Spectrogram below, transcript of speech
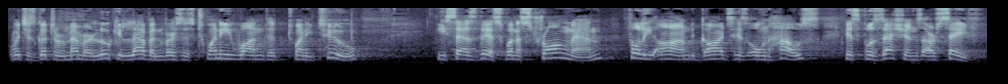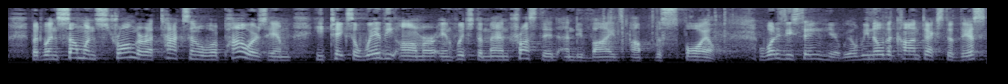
which is good to remember, Luke 11, verses 21 to 22, he says this When a strong man, fully armed, guards his own house, his possessions are safe. But when someone stronger attacks and overpowers him, he takes away the armor in which the man trusted and divides up the spoil. What is he saying here? Well, we know the context of this.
